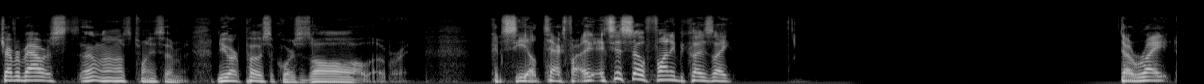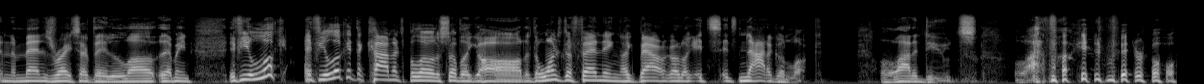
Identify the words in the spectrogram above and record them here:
Trevor Bauer's, I don't know, it's 27. New York Post, of course, is all over it. Concealed text. It's just so funny because, like, the right and the men's rights that they love. I mean, if you look if you look at the comments below the stuff like oh the, the ones defending like Bauer go like it's it's not a good look. A lot of dudes, a lot of fucking vitriol,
